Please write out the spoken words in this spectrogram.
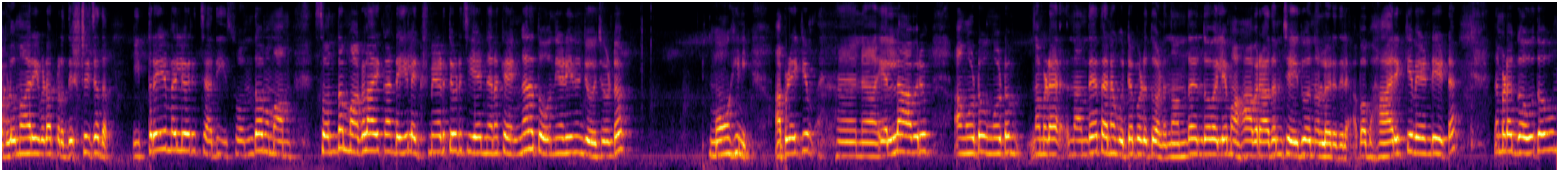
അവളുമാരെ ഇവിടെ പ്രതിഷ്ഠിച്ചത്. ഇത്രയും വലിയൊരു ചതി സ്വന്തം സ്വന്തം മകളായി കണ്ട ഈ ലക്ഷ്മിയടുത്തോട് ചെയ്യാൻ നിനക്ക് എങ്ങനെ തോന്നിയടിയെന്ന് ചോദിച്ചുകൊണ്ട് മോഹിനി. അപ്പോഴേക്കും എല്ലാവരും അങ്ങോട്ടും ഇങ്ങോട്ടും നമ്മുടെ നന്ദയെ തന്നെ കുറ്റപ്പെടുത്തുവാണ്. നന്ദ എന്തോ വലിയ മഹാപരാധം ചെയ്തു എന്നുള്ളൊരിതിൽ. അപ്പോൾ ഭാര്യയ്ക്ക് വേണ്ടിയിട്ട് നമ്മുടെ ഗൗതവും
